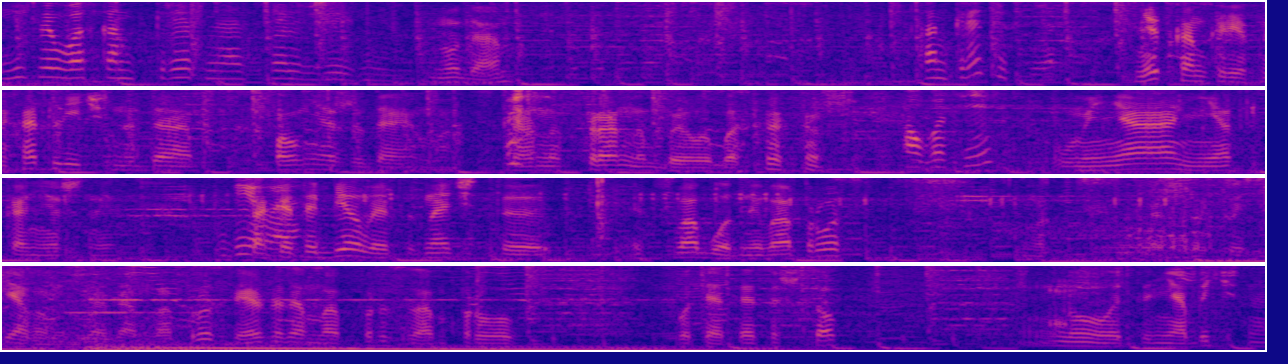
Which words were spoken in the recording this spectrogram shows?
Есть ли у вас конкретная цель в жизни? Ну да. Конкретных нет. Нет конкретных, отлично, да. Вполне ожидаемо. Странно, странно было бы. А у вас есть? У меня нет, конечно. Белая. Так, это белое, это значит, э, это свободный вопрос. Вот, хорошо, то есть я вам задам вопрос, я задам вопрос вам про вот это. Это что? Ну, это необычно.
